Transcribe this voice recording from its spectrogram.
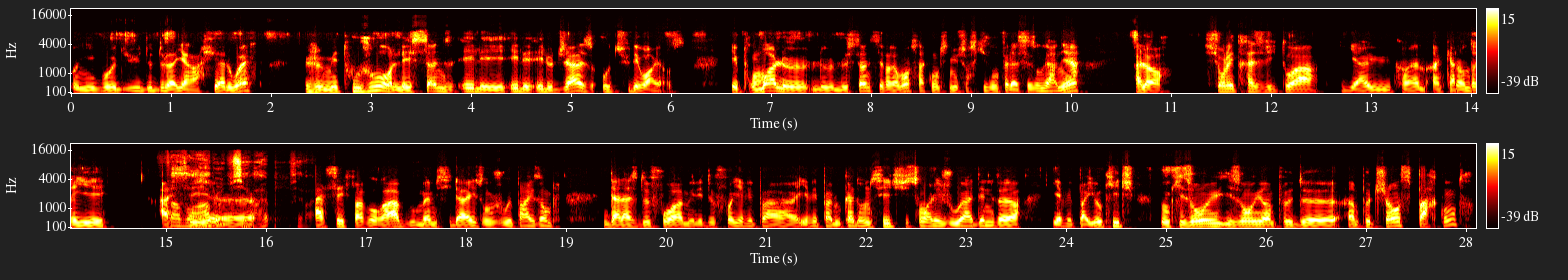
au niveau du, de, de la hiérarchie à l'ouest, je mets toujours les Suns et, les, et, les- et le Jazz au-dessus des Warriors. Et pour moi, le, le, le Suns, c'est vraiment, ça continue sur ce qu'ils ont fait la saison dernière. Alors, sur les 13 victoires, il y a eu quand même un calendrier assez, Favorable, euh, vrai, vrai. assez favorable, ou même si là, ils ont joué par exemple Dallas deux fois, mais les deux fois, il n'y avait pas, il y avait pas Luka Doncic. Ils sont allés jouer à Denver, il n'y avait pas Jokic. Donc, ils ont eu, ils ont eu un, peu de, un peu de chance. Par contre,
